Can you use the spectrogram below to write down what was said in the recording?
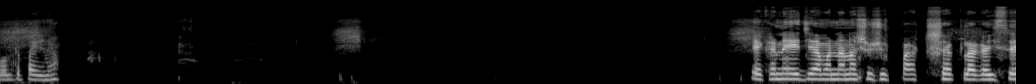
বলতে পারি না। এখানে এই যে আমার নানা শ্বশুর পাট শাক লাগাইছে,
